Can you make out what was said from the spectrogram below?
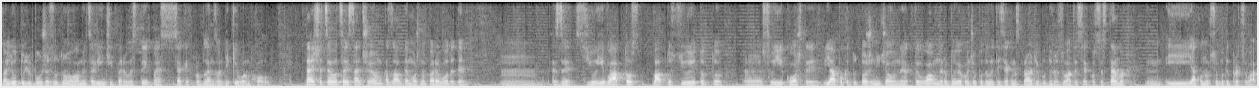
валюту, любу вже з одного гаманця в інший перевести без всяких проблем завдяки Wormhole. Далі це оцей сайт, що я вам казав, де можна переводити з Сюї в Aptos, в Aptos Сюї, тобто е, свої кошти. Я поки тут теж нічого не активував, не робив. Я хочу подивитися, як насправді буде розвиватися екосистема і як воно все буде працювати.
